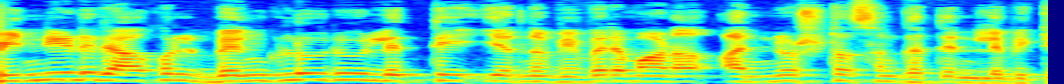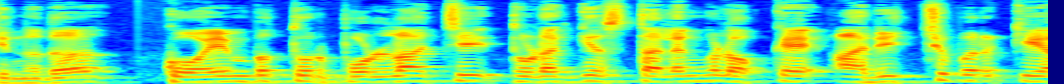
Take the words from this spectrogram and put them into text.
പിന്നീട് രാഹുൽ ബംഗളൂരുവിലെത്തി എന്ന വിവരമാണ് അന്വേഷണ സംഘത്തിന് ലഭിക്കുന്നത്. കോയമ്പത്തൂർ പൊള്ളാച്ചി തുടങ്ങിയ സ്ഥലങ്ങളൊക്കെ അരിച്ചുപെറുക്കിയ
